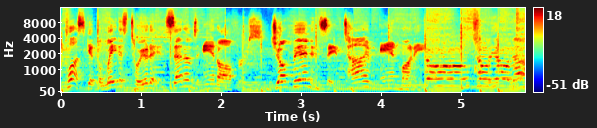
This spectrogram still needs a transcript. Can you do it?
Plus, get the latest Toyota incentives and offers. Jump in and save time and money. Dahl Toyota.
